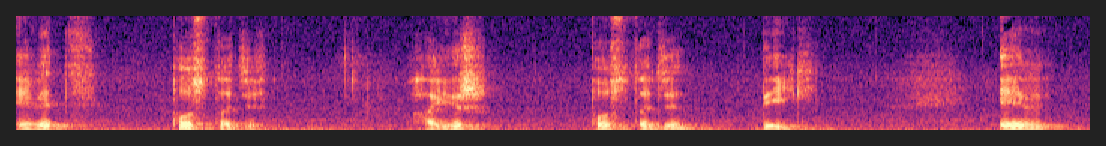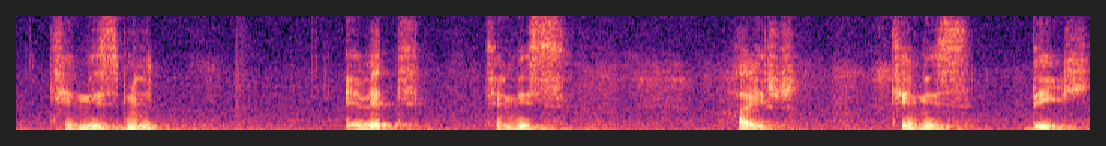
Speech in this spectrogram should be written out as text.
Evet, postacı. Hayır, postacı değil. Ev temiz mi? Evet, temiz. Hayır, temiz değil.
